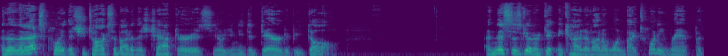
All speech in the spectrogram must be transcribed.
And then the next point that she talks about in this chapter is, you know, you need to dare to be dull. And this is going to get me kind of on a 1 by 20 rant, but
